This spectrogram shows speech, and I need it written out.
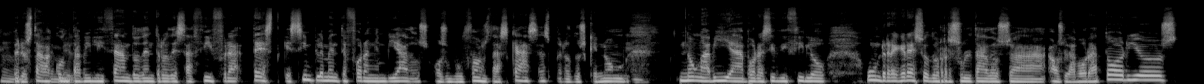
hmm. pero estaba contabilizando dentro desa cifra test que simplemente foran enviados aos buzóns das casas, pero dos que non mm. non había, por así dicilo, un regreso dos resultados a, aos laboratorios,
